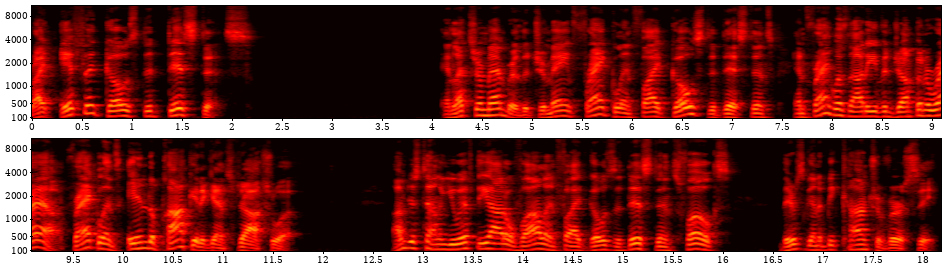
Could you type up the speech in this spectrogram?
right? If it goes the distance. And let's remember, the Jermaine Franklin fight goes the distance, and Franklin's not even jumping around. Franklin's in the pocket against Joshua. I'm just telling you, if the Otto Wallin fight goes the distance, folks, there's going to be controversy.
